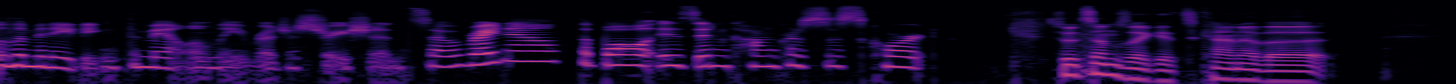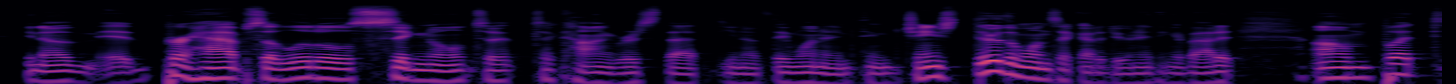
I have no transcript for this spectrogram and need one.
eliminating the male only registration. So right now, the ball is in Congress's court. So it sounds like it's kind of a, you know, it- perhaps a little signal to, to Congress that, you know, if they want anything to change, they're the ones that got to do anything about it. Um, but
